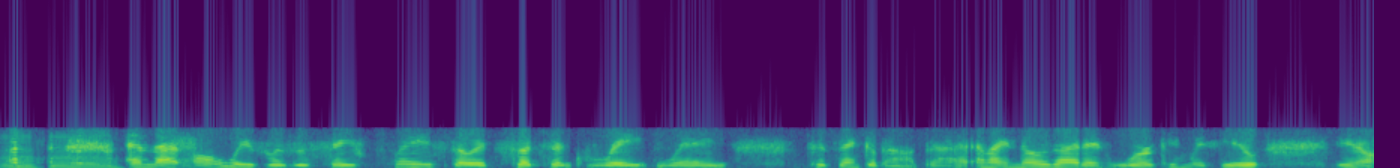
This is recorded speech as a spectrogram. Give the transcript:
mm-hmm. And that always was a safe place. So it's such a great way to think about that. And I know that in working with you, you know,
